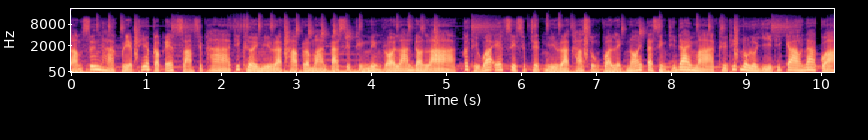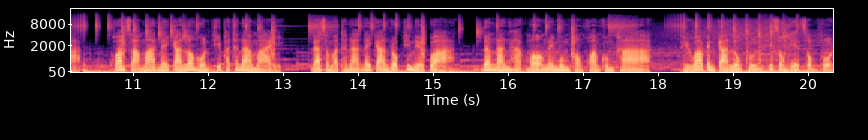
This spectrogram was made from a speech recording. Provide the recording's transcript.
ลำซึ่งหากเปรียบเทียบกับ F35 ที่เคยมีราคาประมาณ 80-100 ล้านดอลลาร์ ก็ถือว่า F47 มีราคาสูงกว่าเล็กน้อยแต่สิ่งที่ได้มาคือเทคโนโลยีที่ก้าวหน้ากว่า ความสามารถในการล่องหนที่พัฒนาใหม่ และสมรรถนะในการรบที่เหนือกว่า ดังนั้นหากมองในมุมของความคุ้มค่า ถือว่าเป็นการลงทุนที่สมเหตุสมผล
